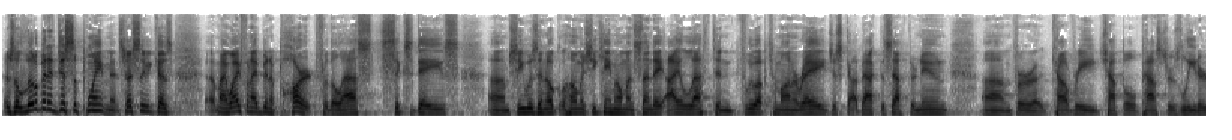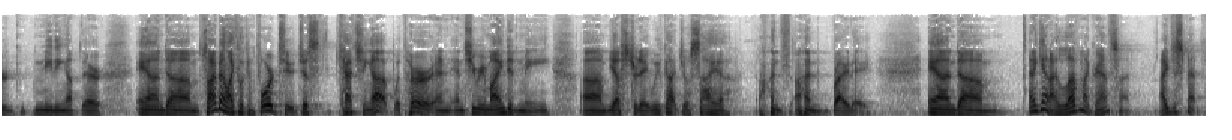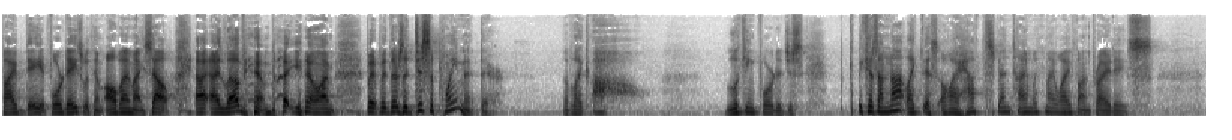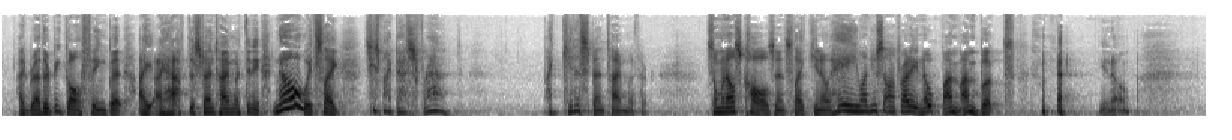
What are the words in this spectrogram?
There's a little bit of disappointment, especially because uh, my wife and I have been apart for the last six days. Um, she was in Oklahoma. She came home on Sunday. I left and flew up to Monterey. Just got back this afternoon um, for a Calvary Chapel pastors leader meeting up there. And um, so I've been like looking forward to just catching up with her. And, and she reminded me um, yesterday, we've got Josiah on, on Friday. And, um, and again, I love my grandson. I just spent five days, four days with him all by myself. I, I love him, but you know, I'm, but, but there's a disappointment there of like, oh, looking forward to just because I'm not like this. Oh, I have to spend time with my wife on Fridays. I'd rather be golfing, but I, I have to spend time with Denise. No, it's like, she's my best friend. I get to spend time with her. Someone else calls and it's like, you know, hey, you want to do something on Friday? Nope, I'm, I'm booked. you know?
